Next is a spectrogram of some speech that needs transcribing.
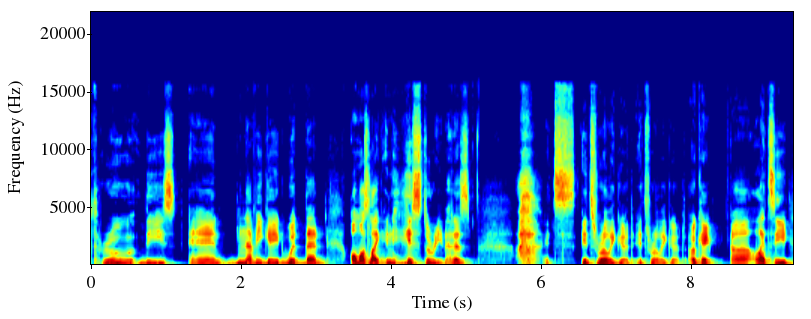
through these and navigate with that almost like in history. That is, it's it's really good. It's really good. Okay, uh, let's see.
